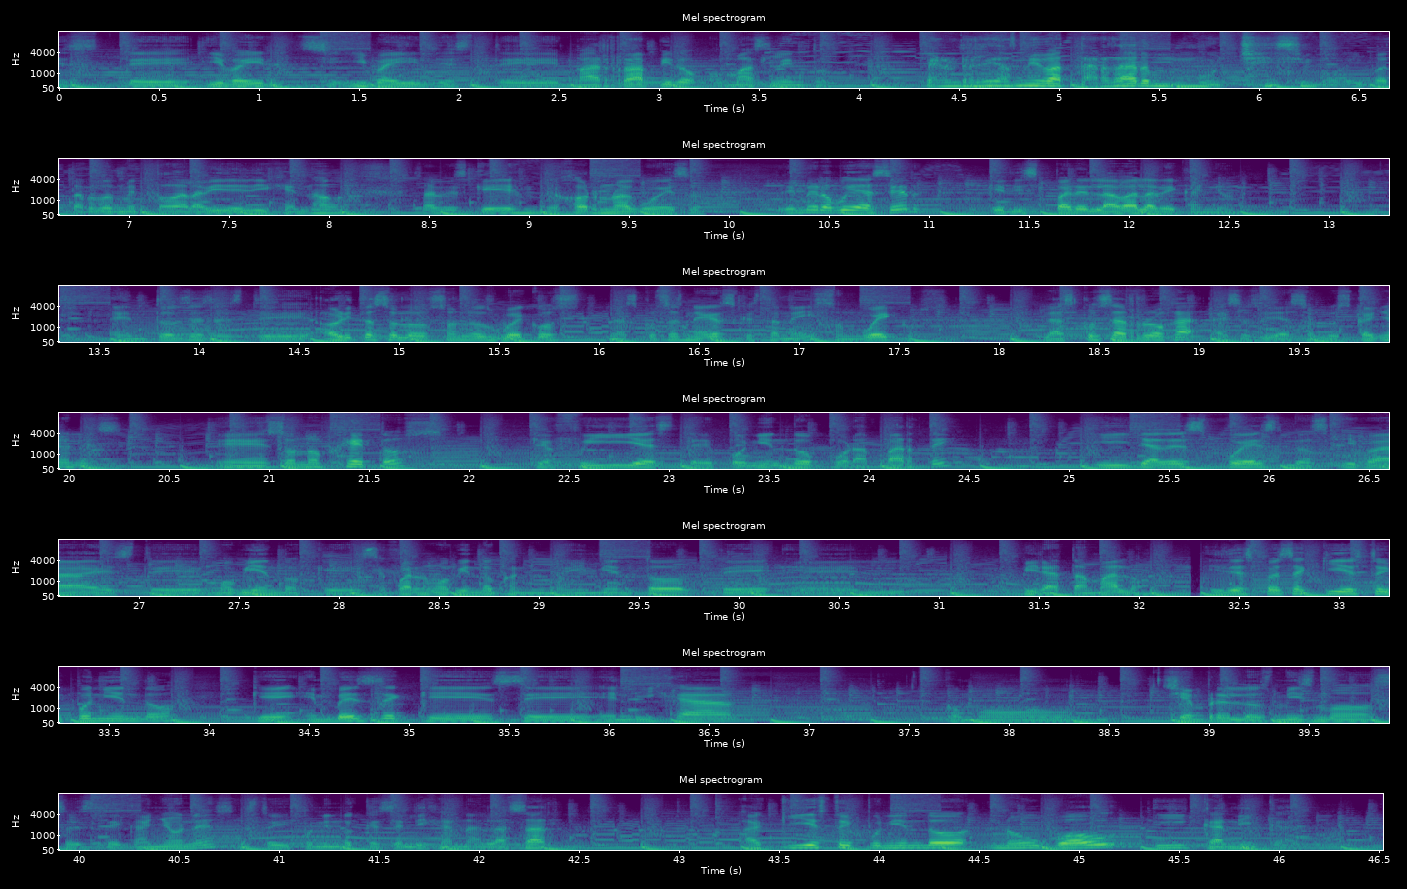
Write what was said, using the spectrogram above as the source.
Este, iba a ir, iba a ir este, más rápido o más lento. Pero en realidad me iba a tardar muchísimo. Iba a tardarme toda la vida y dije, no, ¿sabes qué? Mejor no hago eso. Primero voy a hacer que dispare la bala de cañón. Entonces, este, ahorita solo son los huecos, las cosas negras que están ahí son huecos. Las cosas rojas, esos ya son los cañones. Eh, son objetos que fui este, poniendo por aparte y ya después los iba este, moviendo, que se fueran moviendo con el movimiento del pirata malo. Y después aquí estoy poniendo que en vez de que se elija como siempre los mismos este, cañones, estoy poniendo que se elijan al azar. Aquí estoy poniendo No Ball y Canica.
